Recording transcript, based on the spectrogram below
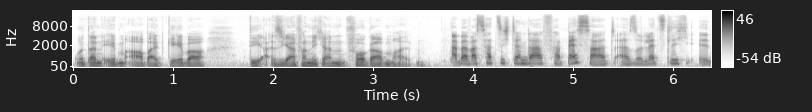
und dann eben Arbeitgeber, die sich einfach nicht an Vorgaben halten. Aber was hat sich denn da verbessert? Also letztlich äh,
